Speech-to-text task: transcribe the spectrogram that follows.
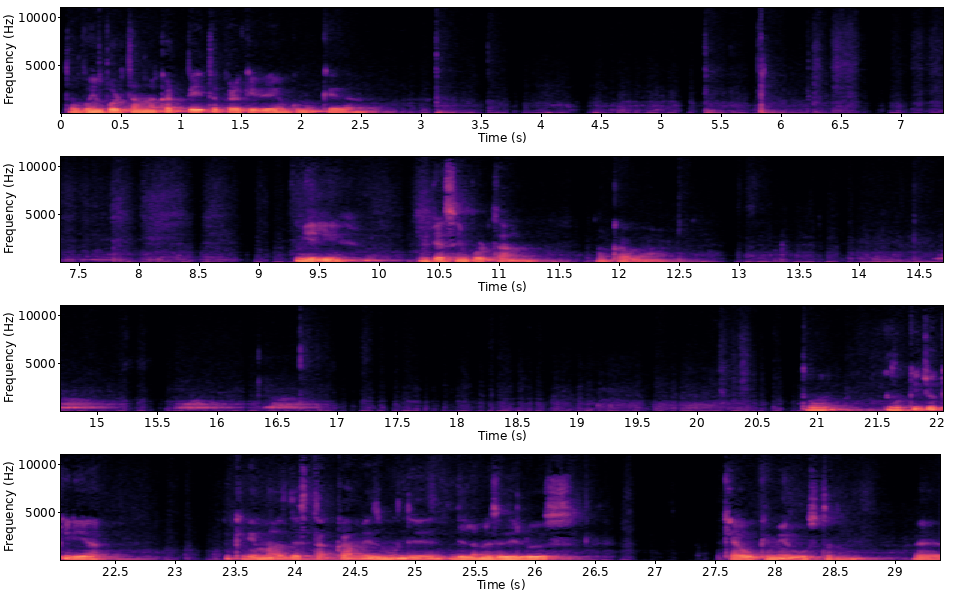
Então vou importar na carpeta para que vejam como queda. E ele empieza a importar, né? acaba Então, o que eu queria, eu queria mais destacar mesmo de, de la mesa de luz, que é algo que me gusta, né? É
